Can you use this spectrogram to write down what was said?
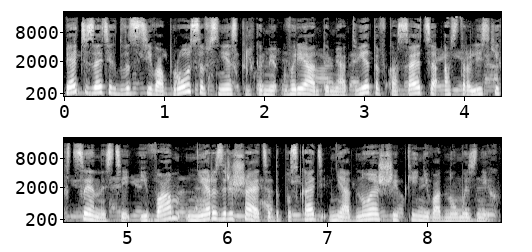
Пять из этих 20 вопросов с несколькими вариантами ответов касаются австралийских ценностей, и вам не разрешается допускать ни одной ошибки ни в одном из них.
